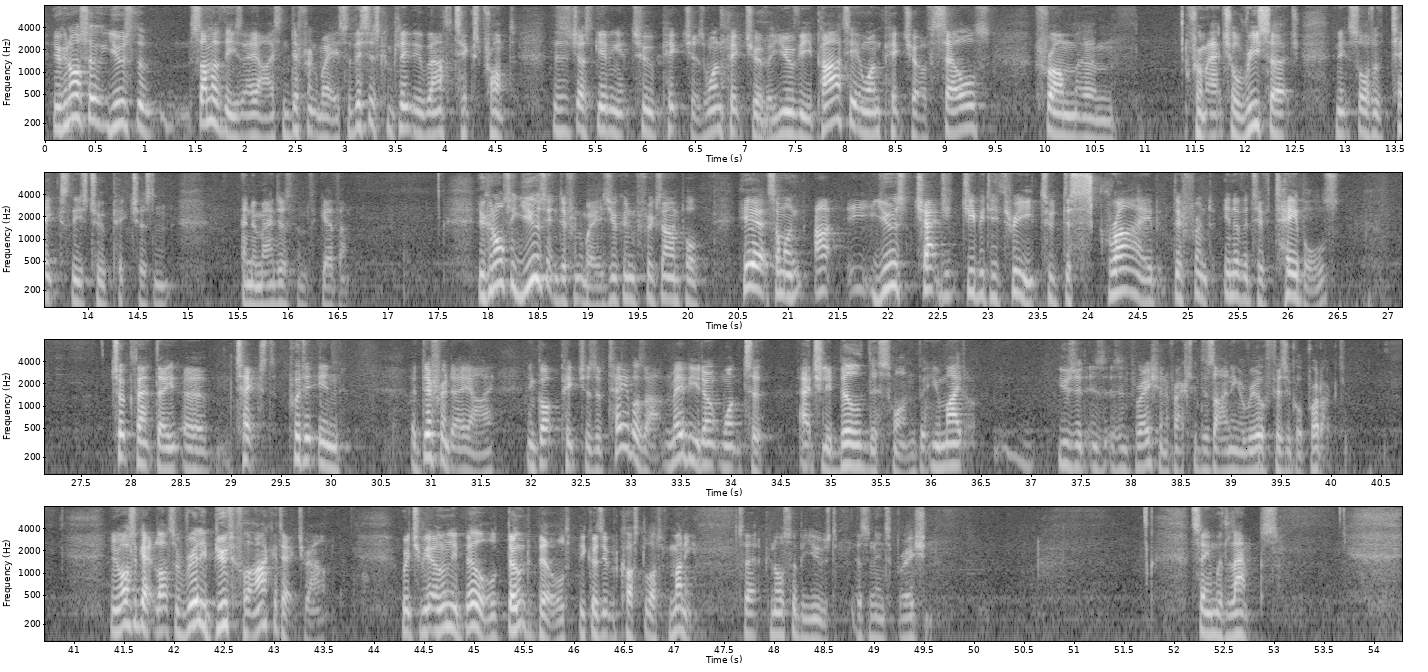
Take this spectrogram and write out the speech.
You can also use the, some of these AIs in different ways. So this is completely without a text prompt. This is just giving it two pictures, one picture of a UV party and one picture of cells from, um, from actual research. And it sort of takes these two pictures and, and imagines them together. You can also use it in different ways. You can, for example, here someone uh, used ChatGPT-3 to describe different innovative tables took that uh, text, put it in a different AI, and got pictures of tables out. Maybe you don't want to actually build this one, but you might use it as, as inspiration for actually designing a real physical product. And you also get lots of really beautiful architecture out, which we only build, don't build, because it would cost a lot of money. So that can also be used as an inspiration. Same with lamps.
